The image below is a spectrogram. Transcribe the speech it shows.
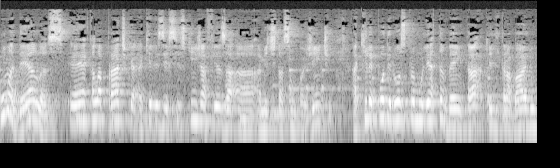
Uma delas é aquela prática, aquele exercício, quem já fez a, a meditação com a gente, aquilo é poderoso para a mulher também, tá? Aquele trabalho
